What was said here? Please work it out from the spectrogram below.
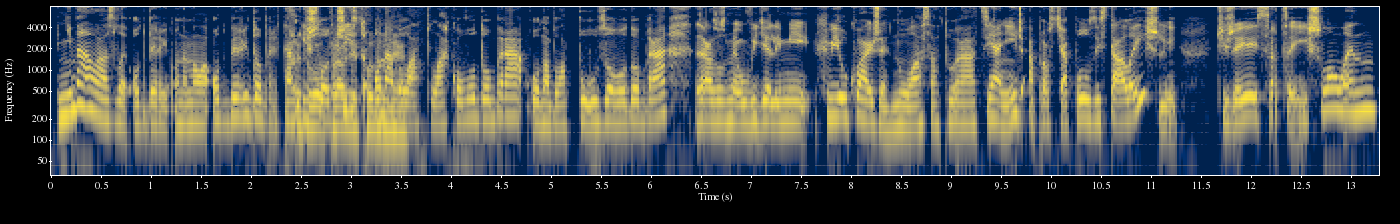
Nemala zlé odbery, ona mala odbery dobre. Tam Čiže to išlo čisto, ona bola tlakovo dobrá, ona bola pulzovo dobrá. Zrazu sme uvideli mi chvíľku aj, že nula saturácia, nič a proste a pulzy stále išli. Čiže jej srdce išlo, len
